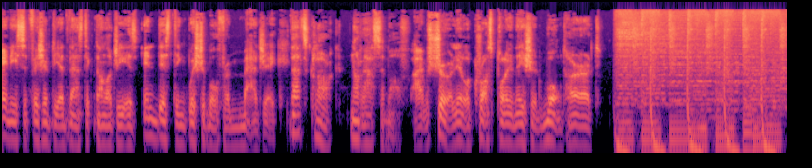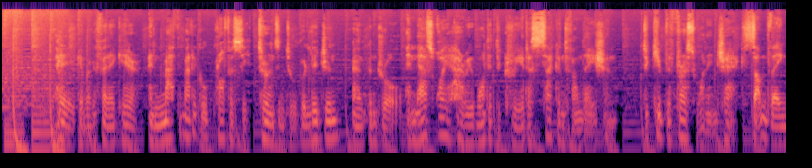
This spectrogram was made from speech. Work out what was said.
Any sufficiently advanced technology is indistinguishable from magic. That's Clarke, not Asimov. I'm sure a little cross-pollination won't hurt. Commander Fennec here, and mathematical prophecy turns into religion and control. And that's why Hari wanted to create a second foundation, to keep the first one in check. Something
